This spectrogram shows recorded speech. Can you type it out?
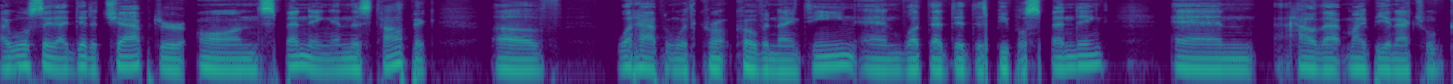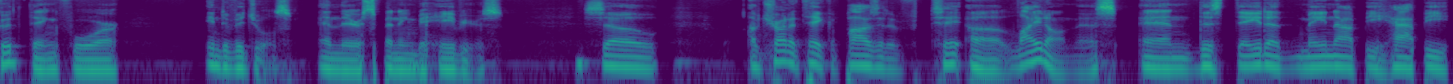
I will say I did a chapter on spending and this topic of what happened with COVID 19 and what that did to people's spending and how that might be an actual good thing for individuals and their spending behaviors. So I'm trying to take a positive t- uh, light on this, and this data may not be happy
